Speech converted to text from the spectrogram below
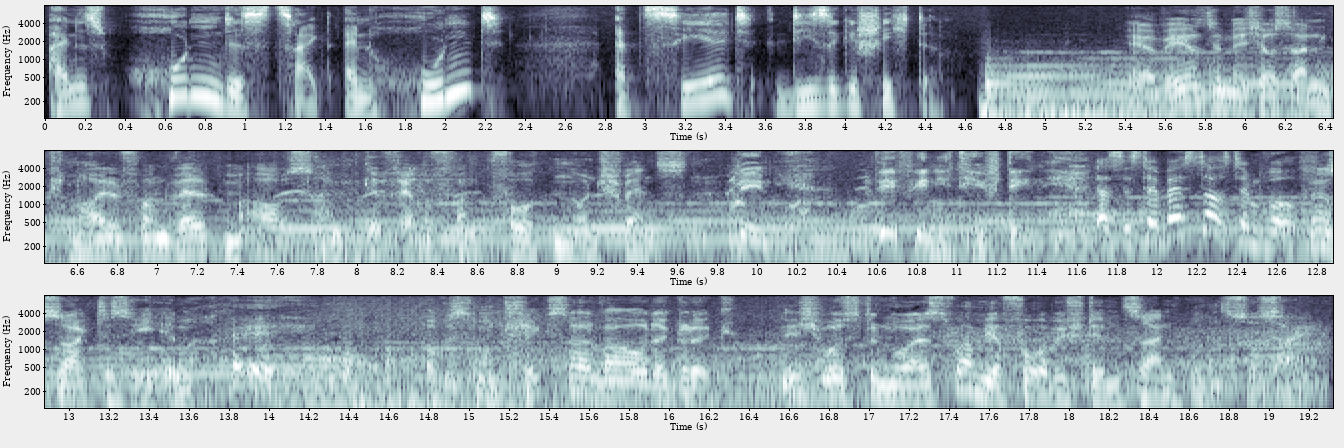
eines Hundes zeigt. Ein Hund erzählt diese Geschichte. Er wählte mich aus einem Knäuel von Welpen aus, einem Gewirr von Pfoten und Schwänzen. Den hier. Definitiv den hier. Das ist der Beste aus dem Wurf. Das sagte sie immer. Hey. Ob es nun Schicksal war oder Glück. Ich wusste nur, es war mir vorbestimmt, sein Hund zu sein.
